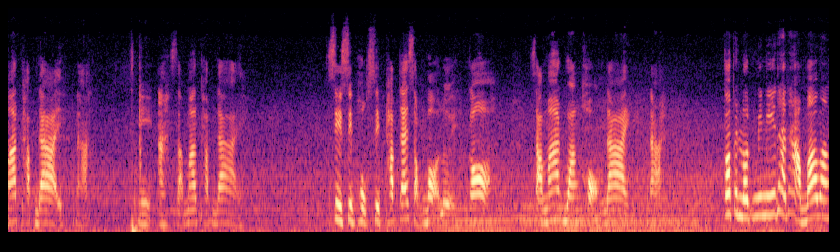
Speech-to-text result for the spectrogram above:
มารถพับได้นะคะนี่อะสามารถพับได้ 40 60 พับได้ 2 เบาะเลย ก็สามารถวางของได้นะก็เป็นรถมินิถ้าถามว่าวาง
